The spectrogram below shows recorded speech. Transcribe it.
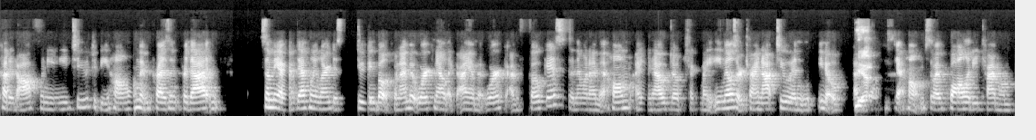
cut it off when you need to to be home and present for that and something i've definitely learned is doing both. When i'm at work now like i am at work i'm focused and then when i'm at home i now don't check my emails or try not to and you know i'm yeah. at home. So i have quality time on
